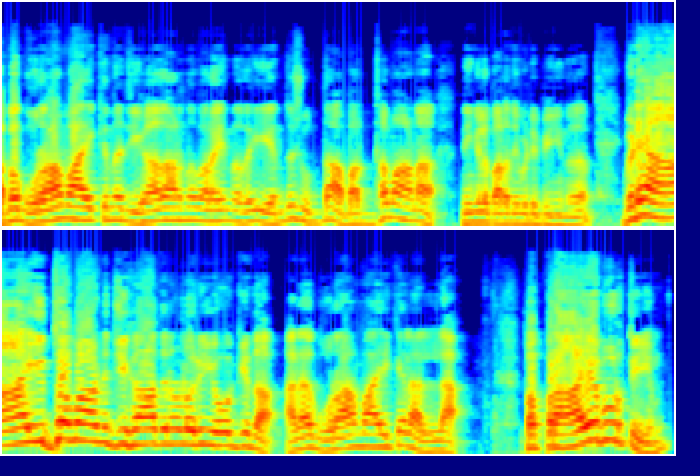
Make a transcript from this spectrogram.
അപ്പൊ ഖുറാൻ വായിക്കുന്ന ജിഹാദാണെന്ന് പറയുന്നത് എന്ത് ശുദ്ധ അബദ്ധമാണ് നിങ്ങൾ പറഞ്ഞു പിടിപ്പിക്കുന്നത്. ഇവിടെ ആയുധമാണ് ജിഹാദിനുള്ള ഒരു യോഗ്യത. അല്ല ഖുറാൻ വായിക്കലല്ല. അപ്പൊ പ്രായപൂർത്തിയും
